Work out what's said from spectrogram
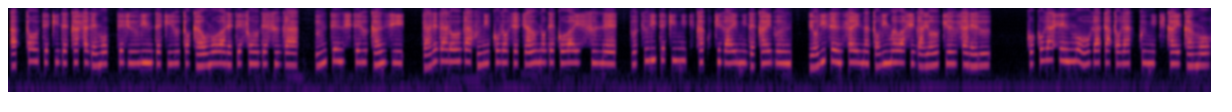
圧倒的でかさでもって蹂躙できるとか思われてそうですが、運転してる感じ、誰だろうが踏み殺せちゃうので怖いっすね。物理的に規格違いにでかい分、より繊細な取り回しが要求される。ここら辺も大型トラックに近いかも。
